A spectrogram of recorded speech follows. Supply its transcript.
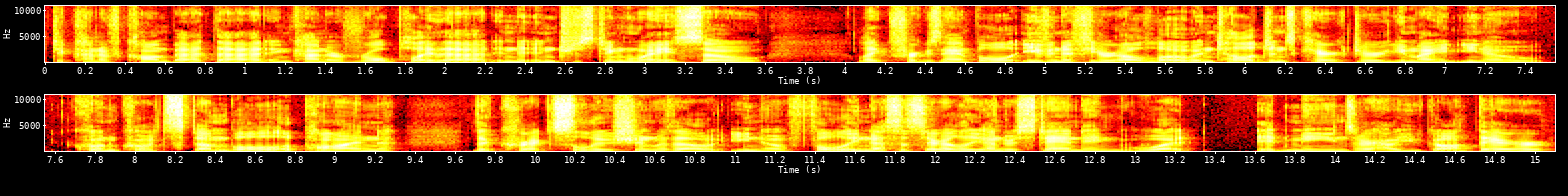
to kind of combat that and kind of role play that in an interesting way. So like for example, even if you're a low intelligence character, you might, you know, quote unquote stumble upon the correct solution without, you know, fully necessarily understanding what it means or how you got there.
